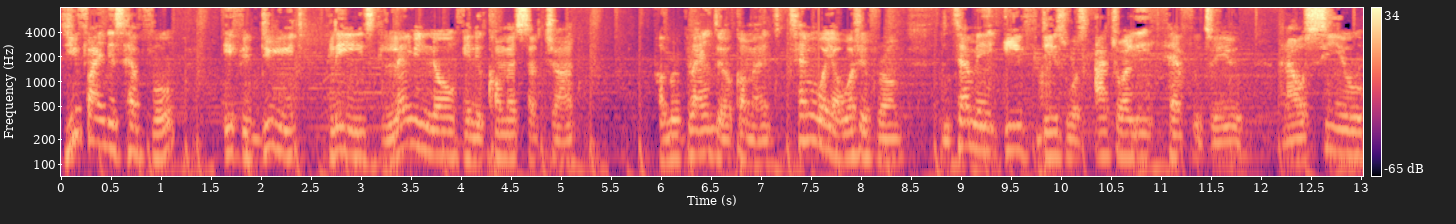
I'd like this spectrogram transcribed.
Do you find this helpful? If you did please let me know in the comment section. I'm replying to your comment. Tell me where you're watching from and tell me if this was actually helpful to you and i will see you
